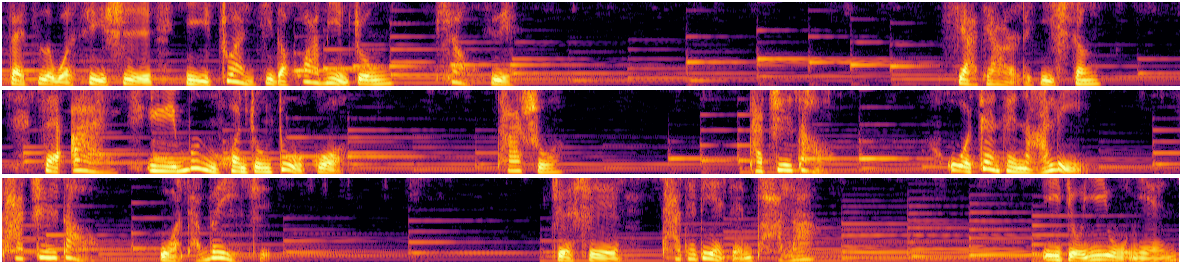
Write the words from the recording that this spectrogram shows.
在自我叙事与传记的画面中跳跃。夏加尔的一生，在爱与梦幻中度过。他说：“他知道我站在哪里，他知道我的位置。”这是他的恋人帕拉。一九一五年，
